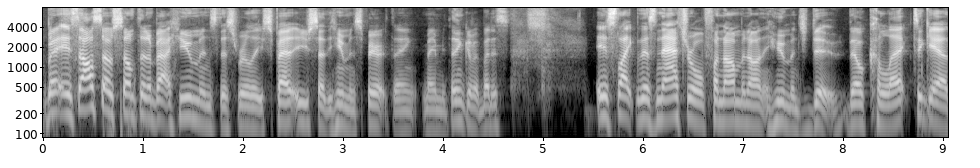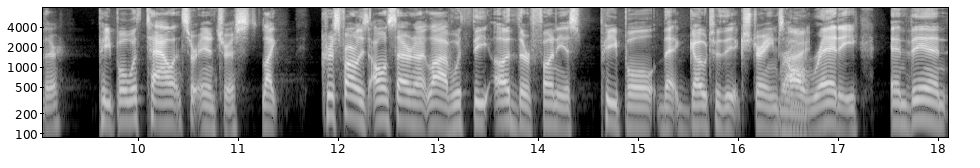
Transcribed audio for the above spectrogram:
but it's also something about humans that's really you said the human spirit thing made me think of it, but it's it's like this natural phenomenon that humans do. They'll collect together people with talents or interests, like Chris Farley's on Saturday Night Live with the other funniest people that go to the extremes Right. already, and then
